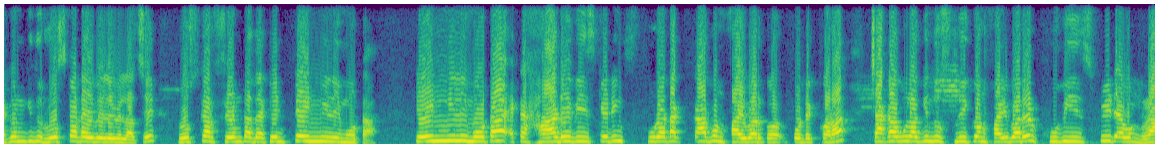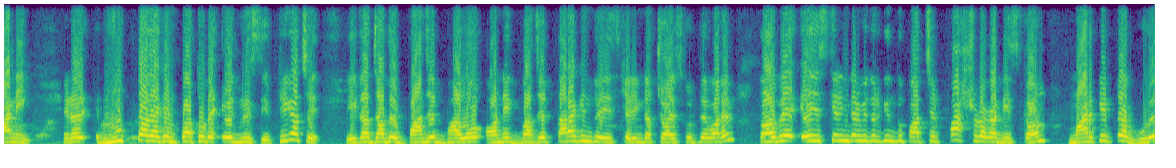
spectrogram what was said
এখন কিন্তু রোজ কাটা এভেলেবেল আছে রোজকার ফ্রেমটা দেখেন টেন মিলি মোটা। টেন মিলি মোটা একটা হার্ড হেভি স্কেটিং পুরাটা কার্বন ফাইবার প্রোটেক্ট করা। চাকাগুলো কিন্তু সিলিকন ফাইবারের খুবই স্পিড এবং রানিং এটার লুকটা দেখেন কতটা এগ্রেসিভ ঠিক আছে? এটা যাদের বাজেট ভালো, অনেক বাজেট তারা কিন্তু এই স্কেটিংটা চয়েস করতে পারেন। তবে এই স্কেটিংটার ভিতর কিন্তু পাচ্ছেন পাঁচশো টাকা ডিসকাউন্ট মার্কেটটা ঘুরে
